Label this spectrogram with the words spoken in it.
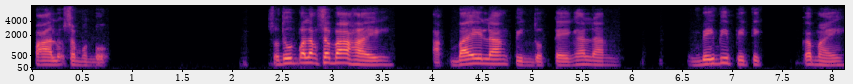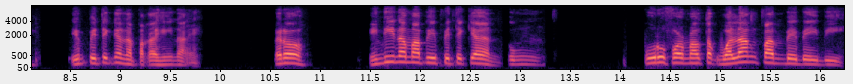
palo sa mundo. So doon pa lang sa bahay, akbay lang, pindot tenga lang, baby pitik kamay, yung pitik niya napakahina eh. Pero hindi na mapipitik yan kung puro formal talk, walang pambe-baby,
